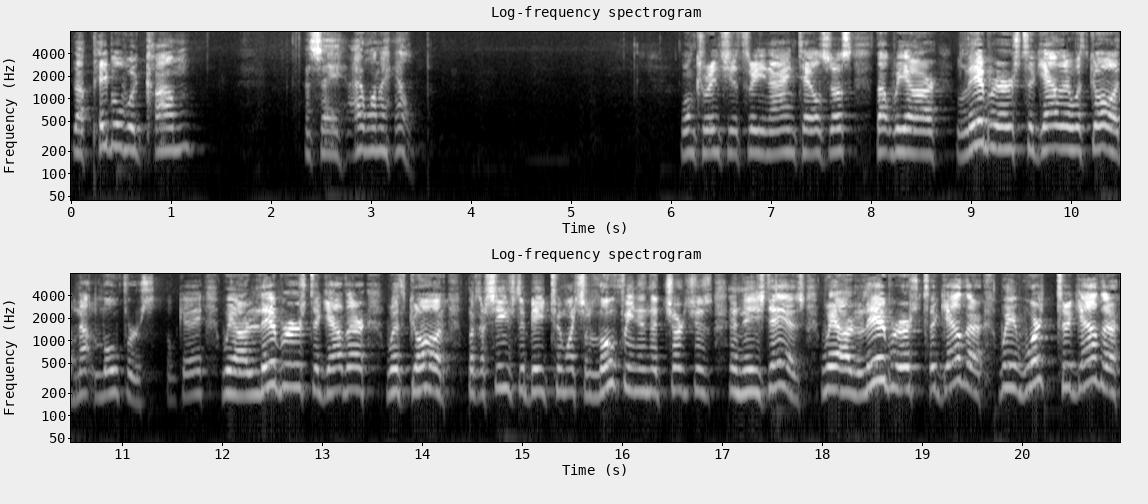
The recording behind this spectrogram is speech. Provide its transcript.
that people would come and say, I want to help. 1 Corinthians 3 9 tells us that we are laborers together with God, not loafers, okay? We are laborers together with God, but there seems to be too much loafing in the churches in these days. We are laborers together. We work together.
